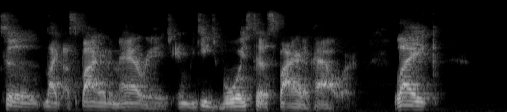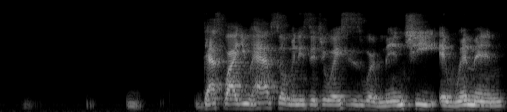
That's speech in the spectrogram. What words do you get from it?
to like aspire to marriage and we teach boys to aspire to power. Like, that's why you have so many situations where men cheat and women,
